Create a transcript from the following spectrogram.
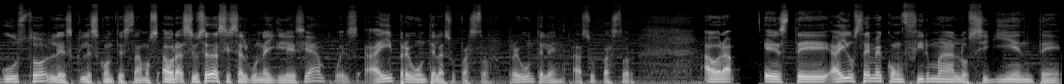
gusto les, les contestamos. Ahora, si usted asiste a alguna iglesia, pues ahí pregúntele a su pastor, pregúntele a su pastor. Ahora, este, ahí usted me confirma lo siguiente.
